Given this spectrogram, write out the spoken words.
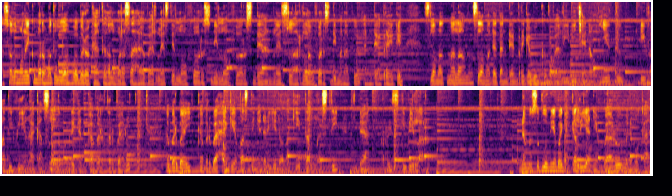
Assalamualaikum warahmatullahi wabarakatuh. Halo para sahabat Lesti Lovers, di Lovers, dan Leslar Lovers di mana pun anda berada. Selamat malam, selamat datang dan bergabung kembali di channel Youtube Diva TV Yang akan selalu memberikan kabar terbaru Kabar baik, kabar bahagia pastinya dari idola kita Lesti dan Rizky Bilar namun sebelumnya bagi kalian yang baru menemukan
